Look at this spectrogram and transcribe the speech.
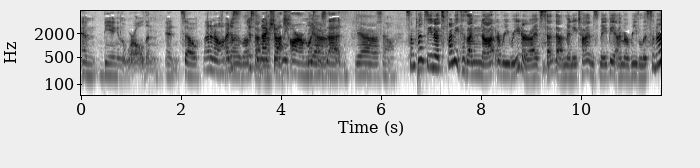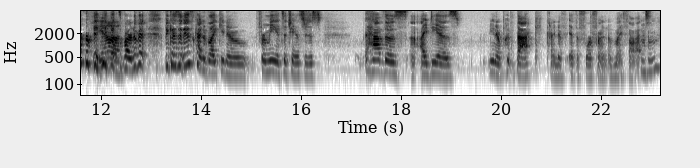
and being in the world and and so I don't know I just I just a nice shot in the arm like you said Yeah. so Sometimes, you know, it's funny because I'm not a rereader. I've said that many times. Maybe I'm a re-listener. Maybe Yeah. that's part of it. Because it is kind of like, you know, for me, it's a chance to just have those uh, ideas, you know, put back kind of at the forefront of my thought. Mm-hmm.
